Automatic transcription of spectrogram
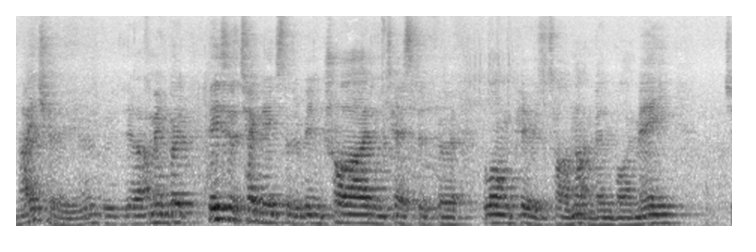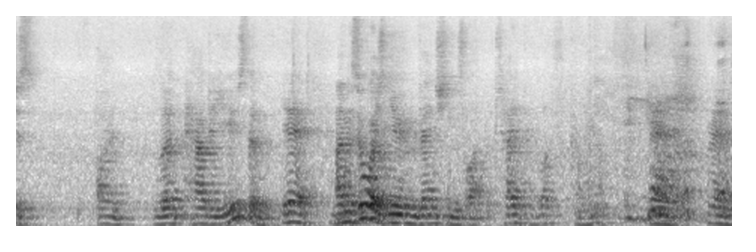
nature, you know. I mean, but these are techniques that have been tried and tested for long periods of time, not invented by me, just I learned how to use them. Yeah, and there's always new inventions like potato what's coming up. Yeah, yeah.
